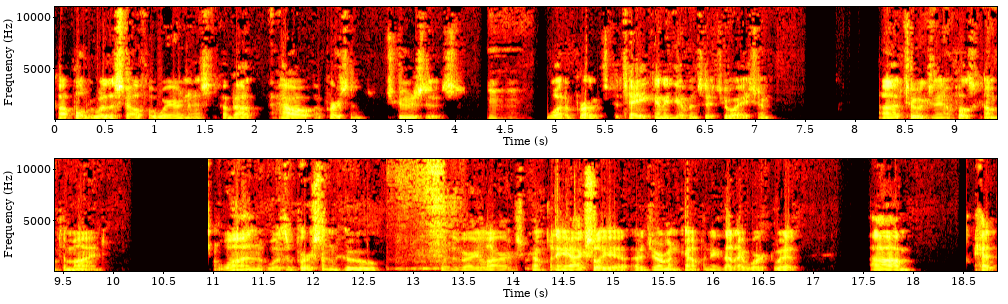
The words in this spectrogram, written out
coupled with a self awareness about how a person chooses mm-hmm. What approach to take in a given situation, uh, two examples come to mind. One was a person who, with a very large company, actually a, a German company that I worked with, um, had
